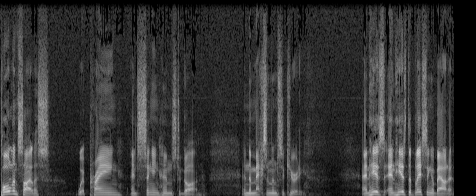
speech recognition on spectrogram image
Paul and Silas we're praying and singing hymns to God in the maximum security. And here's, and here's the blessing about it.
